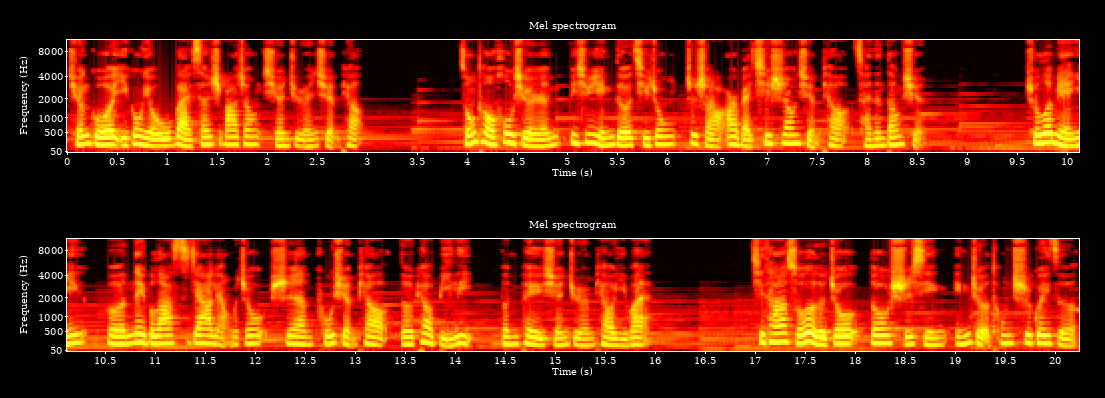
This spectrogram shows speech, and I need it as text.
全国一共有五百三十八张选举人选票，总统候选人必须赢得其中至少二百七十张选票才能当选。除了缅因和内布拉斯加两个州是按普选票得票比例分配选举人票以外，其他所有的州都实行赢者通吃规则，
